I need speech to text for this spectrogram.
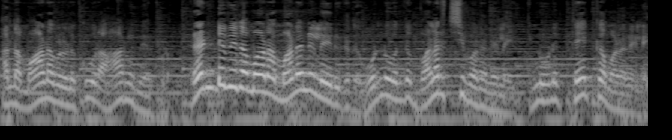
அந்த மாணவர்களுக்கு ஒரு ஆர்வம் ஏற்படும். ரெண்டு விதமான மனநிலை இருக்குது. ஒன்று வந்து வளர்ச்சி மனநிலை இன்னொன்று தேக்க மனநிலை.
